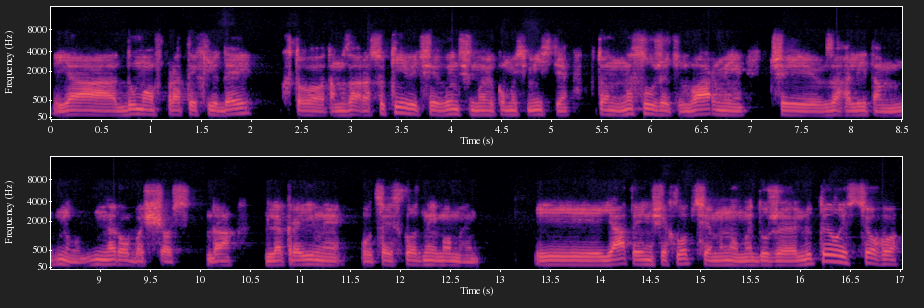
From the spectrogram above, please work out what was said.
я думав про тих людей, хто там зараз у Києві чи в іншому якомусь місті, хто не служить в армії, чи взагалі там ну не робить щось да, для країни у цей складний момент. І я та інші хлопці, ну ми дуже лютили з цього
